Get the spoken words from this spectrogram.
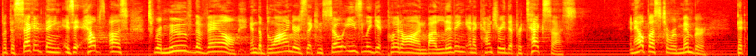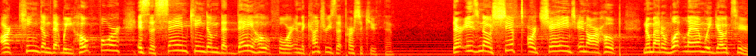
But the second thing is it helps us to remove the veil and the blinders that can so easily get put on by living in a country that protects us and help us to remember that our kingdom that we hope for is the same kingdom that they hope for in the countries that persecute them. There is no shift or change in our hope, no matter what land we go to.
